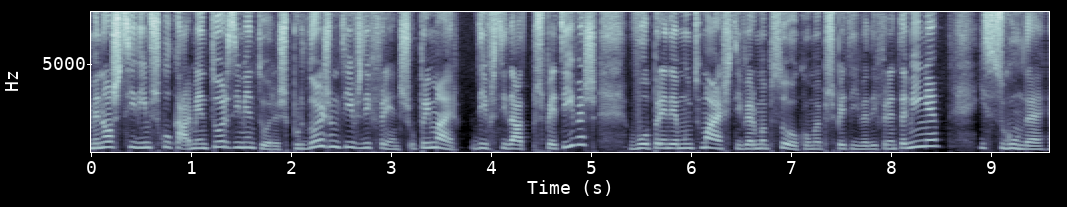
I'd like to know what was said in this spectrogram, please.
Mas nós decidimos colocar mentores e mentoras por dois motivos diferentes. O primeiro, diversidade de perspectivas. Vou aprender muito mais se tiver uma pessoa com uma perspectiva diferente da minha. E segunda,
